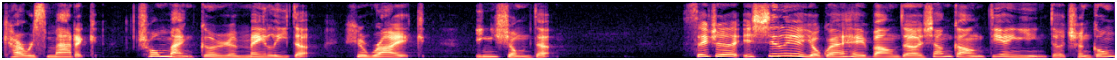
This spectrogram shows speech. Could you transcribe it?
charismatic 充满个人魅力的，heroic 英雄的。 随着一系列有关黑帮的香港电影的成功，“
